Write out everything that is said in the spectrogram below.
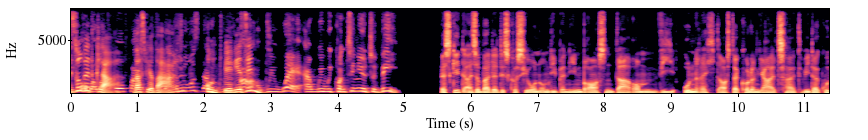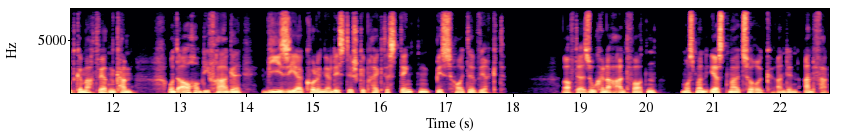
So wird klar, was wir waren und wer wir sind. Es geht also bei der Diskussion um die Benin-Bronzen darum, wie Unrecht aus der Kolonialzeit wieder gutgemacht werden kann, und auch um die Frage, wie sehr kolonialistisch geprägtes Denken bis heute wirkt. Auf der Suche nach Antworten muss man erstmal zurück an den Anfang.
